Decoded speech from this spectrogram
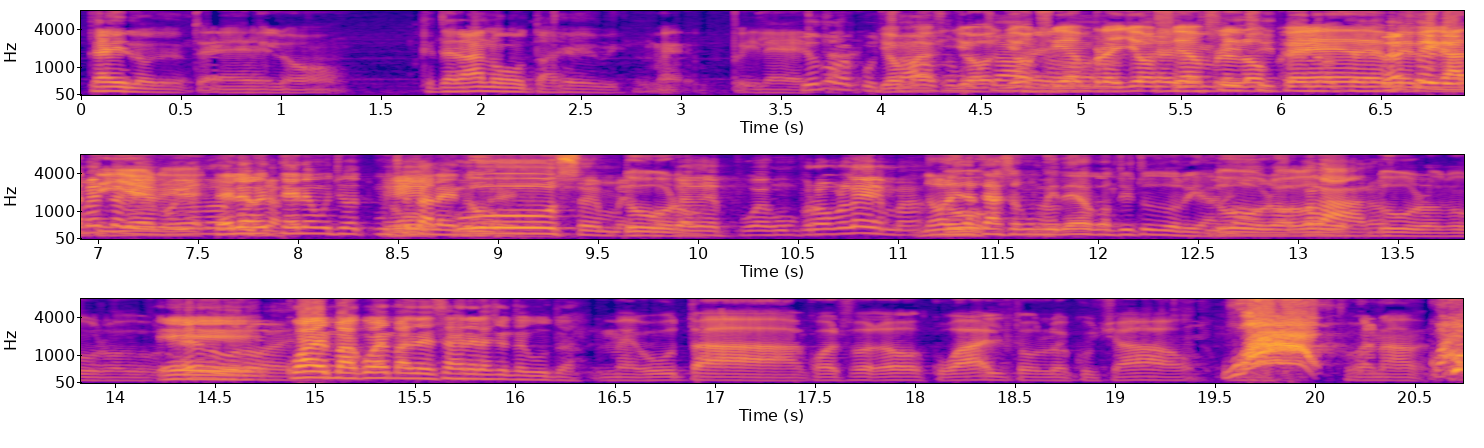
Taylor, Taylor, que te da nota, heavy. me- Pileta. Yo no lo he escuchado, me- yo, yo siempre, yo siempre sí, lo sí, que es de. Baby Gatillero. yo tiene mucho, mucho talento. Excúseme, Duro. porque después es un problema. No, Du- te hacen un video con tu tutorial. Duro, No, no, duro, claro. duro, duro, duro. Eh, duro, eh. ¿Cuál más, cuál más de esa generación te gusta? Me gusta, ¿cuál fue los cuartos? Lo he escuchado. ¿What? Suena. ¿Cuánto?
